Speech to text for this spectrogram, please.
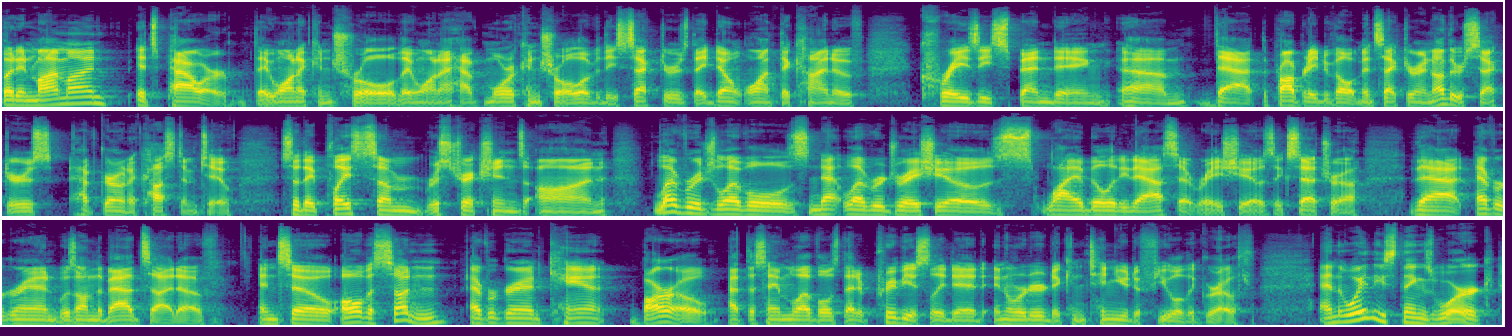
but in my mind, it's power. They want to control. They want to have more control over these sectors. They don't want the kind of crazy spending um, that the property development sector and other sectors have grown accustomed to. So they placed some restrictions on leverage levels, net leverage ratios, liability to asset ratios, et cetera, that Evergrande was on the bad side of. And so all of a sudden, Evergrande can't borrow at the same levels that it previously did in order to continue to fuel the growth. And the way these things work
